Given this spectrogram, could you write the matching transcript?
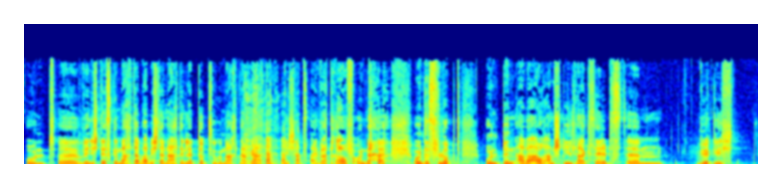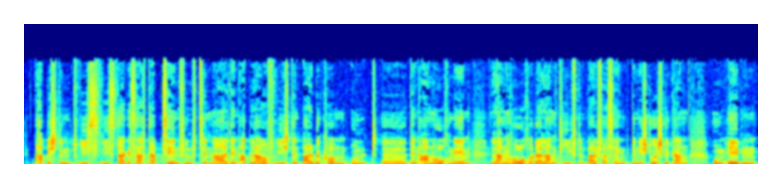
und äh, wenn ich das gemacht habe, habe ich danach den Laptop zugemacht und habe gedacht, ich habe es einfach drauf und, und es fluppt. Und bin aber auch am Spieltag selbst ähm, wirklich, habe bestimmt, wie ich es da gesagt habe, 10, 15 Mal den Ablauf, wie ich den Ball bekomme und äh, den Arm hochnehme, lang hoch oder lang tief den Ball versenkt, bin ich durchgegangen, um eben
